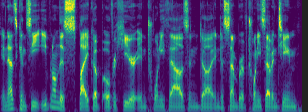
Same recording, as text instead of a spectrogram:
and as you can see, even on this spike up over here in 20,000 uh, in December of 2017,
